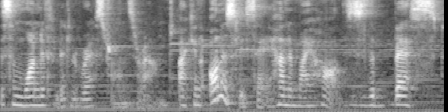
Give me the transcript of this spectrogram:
There's some wonderful little restaurants around. I can honestly say, hand in my heart, this is the best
